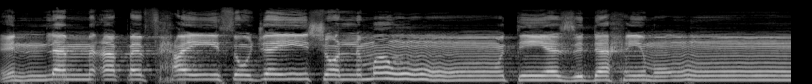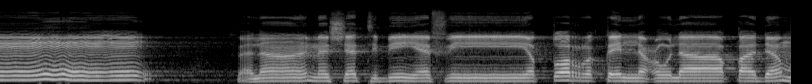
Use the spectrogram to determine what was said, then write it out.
إن لم أقف حيث جيش الموت يزدحم فلا مشت بي في طرق العلا قدم.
